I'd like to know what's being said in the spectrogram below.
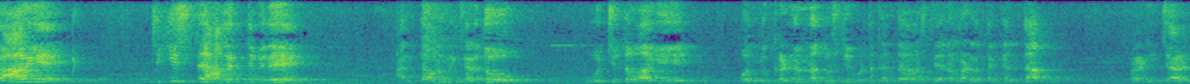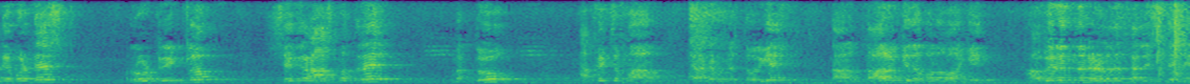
ಯಾರಿಗೆ ಚಿಕಿತ್ಸೆ ಅಗತ್ಯವಿದೆ ಅಂತವರನ್ನ ಕರೆದು ಉಚಿತವಾಗಿ ಒಂದು ಕಣ್ಣನ್ನ ದೃಷ್ಟಿ ಕೊಡ್ತಕ್ಕಂಥ ವ್ಯವಸ್ಥೆಯನ್ನು ಮಾಡಿರ್ತಕ್ಕಂಥ friend charitable trust rotary club Shekhara ಆಸ್ಪತ್ರೆ ಮತ್ತು ಅಕ್ಕಚಮ್ಮ ಚಾರಿಟೇಬಲ್ ಟ್ರಸ್ಟ್ ಅವರಿಗೆ ನಾನು ತಾಲೂಕಿನ ಪರವಾಗಿ ಅಭಿನಂದನೆಗಳನ್ನು ಸಲ್ಲಿಸುತ್ತೇನೆ.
